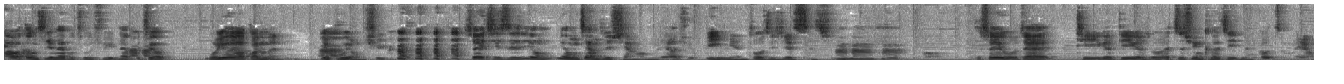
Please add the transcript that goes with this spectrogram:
把、啊、我东西卖不出去，那不就我又要关门了，又不永续。嗯、所以其实用用这样去想，我们要去避免做这些事情。嗯哼哼。所以我再提一个，第一个说，资讯科技能够怎么样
